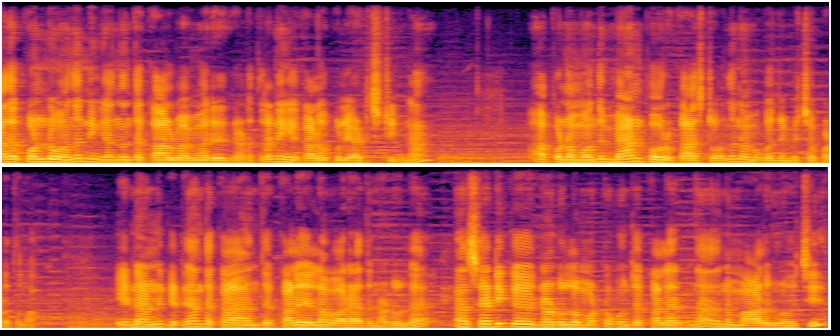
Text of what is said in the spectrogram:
அதை கொண்டு வந்து நீங்கள் வந்து அந்த கால்வாய் மாதிரி இருக்கிற இடத்துல நீங்கள் களைக்கொல்லி அடிச்சிட்டிங்கன்னா அப்போ நம்ம வந்து மேன் பவர் காஸ்ட்டை வந்து நம்ம கொஞ்சம் மிச்சப்படுத்தலாம். என்னன்னு கேட்டிங்கன்னா அந்த க அந்த களையெல்லாம் வராது நடுவில். செடிக்கு நடுவில் மட்டும் கொஞ்சம் களை இருந்தால் அதை நம்ம ஆளுங்களை வச்சு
